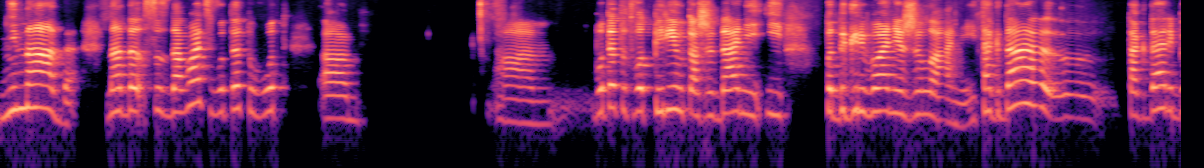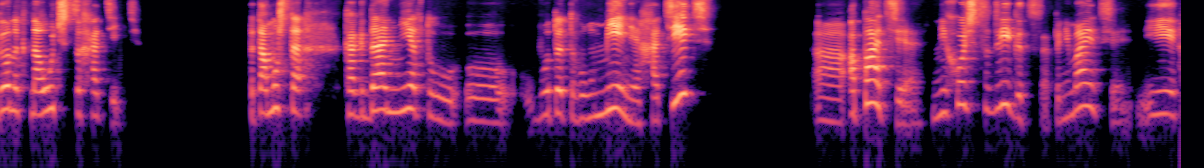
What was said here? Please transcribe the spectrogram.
Не надо. Надо создавать вот эту вот... А, а, вот этот вот период ожиданий и подогревания желаний. И тогда, э, тогда ребенок научится хотеть. Потому что когда нету э, вот этого умения хотеть, а, апатия, не хочется двигаться, понимаете? И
